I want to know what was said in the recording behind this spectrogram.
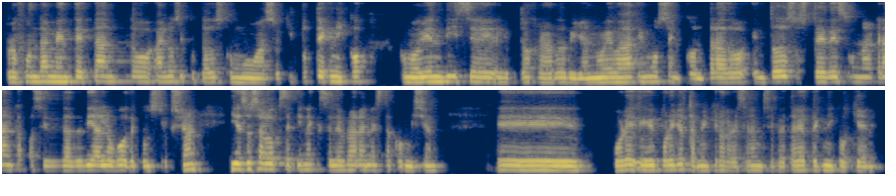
profundamente tanto a los diputados como a su equipo técnico. Como bien dice el diputado Gerardo Villanueva, hemos encontrado en todos ustedes una gran capacidad de diálogo, de construcción, y eso es algo que se tiene que celebrar en esta comisión. Eh, por, eh, por, ello también quiero agradecer a mi secretario técnico, quien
